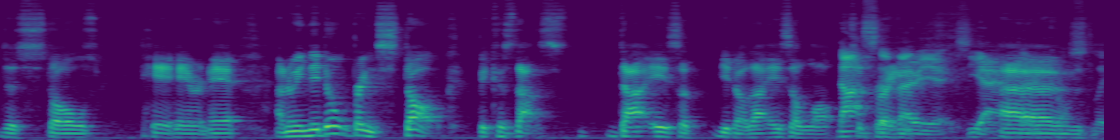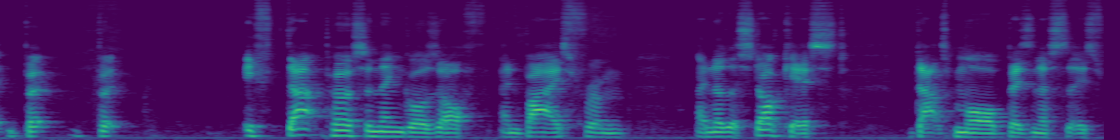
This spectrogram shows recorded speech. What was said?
there's stalls here, here, and here." And I mean, they don't bring stock because that's that is a you know that is a lot. That's to bring. very yeah very Um, costly. but but if that person then goes off and buys from another stockist, that's more business that is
